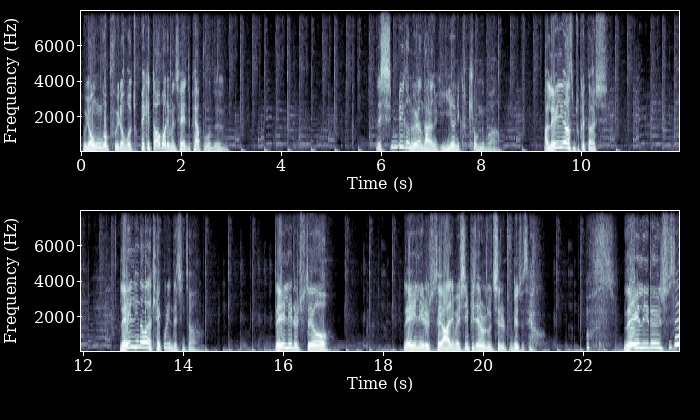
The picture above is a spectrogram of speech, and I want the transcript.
뭐 영웅 거프 이런 거 초패키 떠버리면 쟤 이제 배 아프거든. 근데 신빅은 왜랑 나랑 인연이 그렇게 없는 거야. 아 레일리 나왔으면 좋겠다 씨. 레일리 나와야 개꿀인데 진짜. 레일리를 주세요. 레일리를 주세요. 아니면 CP0 루치를 두 개 주세요. 레일리를 주세요!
